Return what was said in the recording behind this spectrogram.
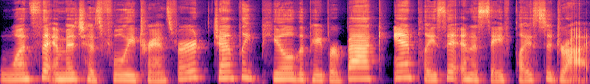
Once the image has fully transferred, gently peel the paper back and place it in a safe place to dry.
